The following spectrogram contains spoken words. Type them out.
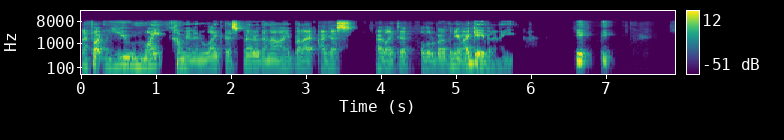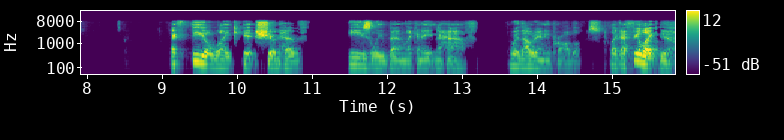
I thought you might come in and like this better than I, but I, I guess I liked it a little better than you. I gave it an eight. It, it, I feel like it should have easily been like an eight and a half without any problems. Like I feel like Yeah.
